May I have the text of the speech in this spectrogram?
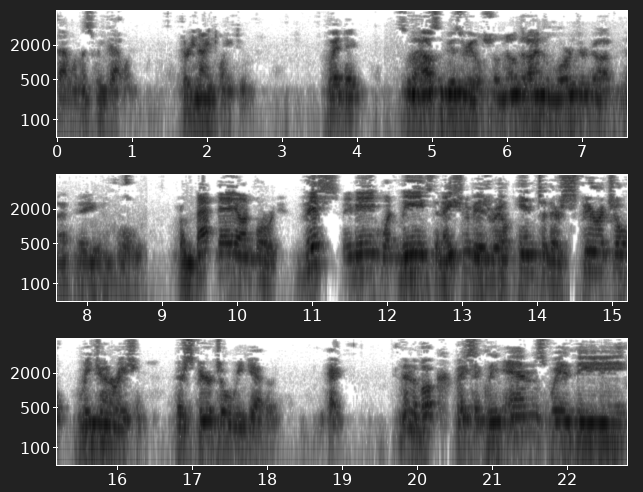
that one? Let's read that one. 3922. Go ahead, Dave. So the house of Israel shall know that I am the Lord their God from that day and forward. From that day on forward. This may be what leads the nation of Israel into their spiritual regeneration, their spiritual regathering. Okay? Then the book basically ends with the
